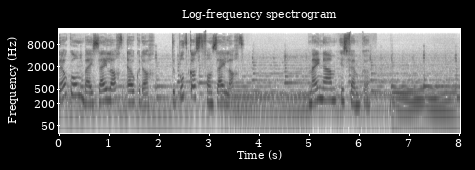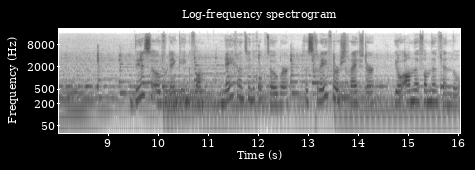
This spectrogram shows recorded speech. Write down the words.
Welkom bij Zij Lacht Elke Dag, de podcast van Zij Lacht. Mijn naam is Femke. Dit is de overdenking van 29 oktober, geschreven door schrijfster Joanne van den Vendel.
